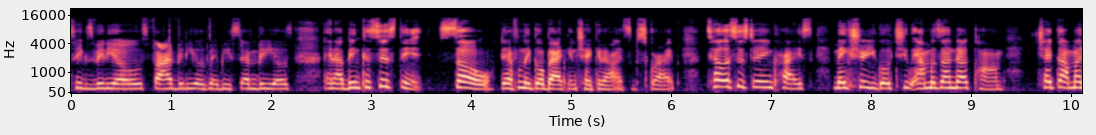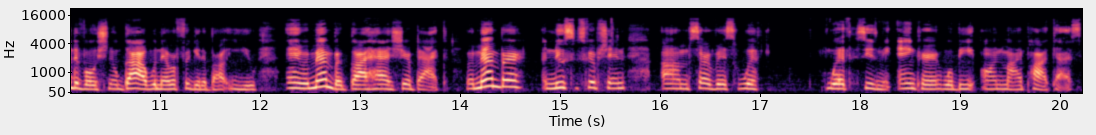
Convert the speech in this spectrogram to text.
six videos, five videos, maybe seven videos, and I've been consistent. So definitely go back and check it out and subscribe. Tell a sister in Christ. Make sure you go to Amazon.com. Check out my devotional. God will never forget about you. And remember, God has your back. Remember, a new subscription um, service with with excuse me anchor will be on my podcast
